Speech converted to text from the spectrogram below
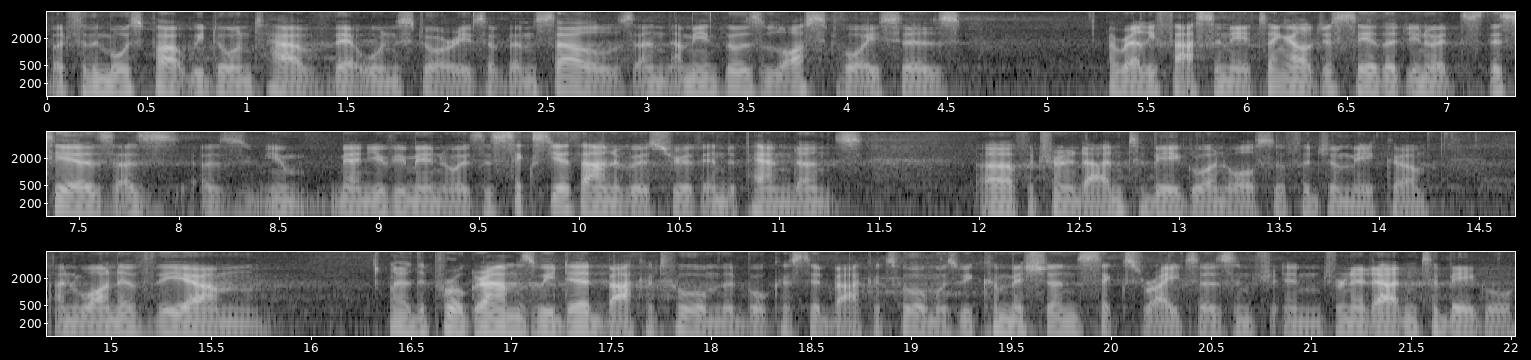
but for the most part, we don't have their own stories of themselves. And I mean, those lost voices, are really fascinating. I'll just say that you know it's this year's, as, as you, many of you may know, is the 60th anniversary of independence uh, for Trinidad and Tobago and also for Jamaica. And one of the um, one of the programs we did back at home, that Bocas did back at home, was we commissioned six writers in, in Trinidad and Tobago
